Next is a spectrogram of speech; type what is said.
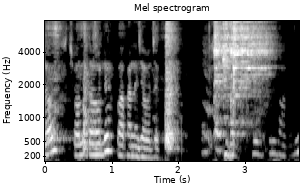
জল। চলো তাহলে বাগানে যাওয়া যাক। বাগানে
